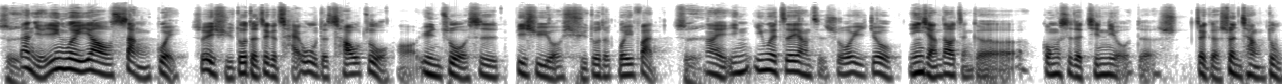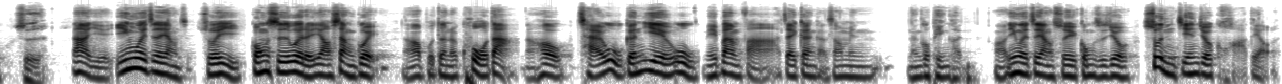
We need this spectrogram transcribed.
是，但也因为要上柜，所以许多的这个财务的操作啊运作是必须有许多的规范。是，那也因因为这样子，所以就影响到整个公司的金流的这个顺畅度。是，那也因为这样子，所以公司为了要上柜，然后不断的扩大，然后财务跟业务没办法在杠杆上面能够平衡啊，因为这样，所以公司就瞬间就垮掉了。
